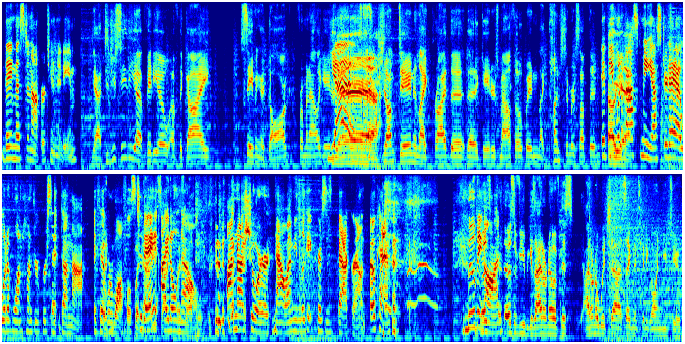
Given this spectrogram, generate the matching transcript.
They missed an opportunity. Yeah. Did you see the uh, video of the guy saving a dog from an alligator? Yeah. Like, jumped in and like pried the the gator's mouth open, like punched him or something. If you Oh, would have asked me yesterday, I would have 100% done that if it But- were waffles. Today, I don't know. I'm not sure now. I mean, look at Chris's background. Okay. Moving those- on. For those of you, because I don't know if this, I don't know which uh, segment's going to go on YouTube,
